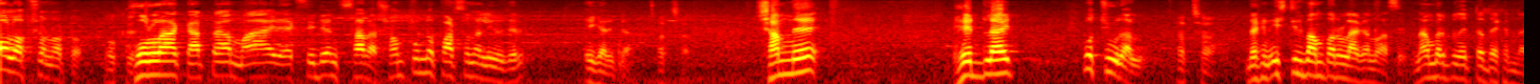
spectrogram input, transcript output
all option auto okay খোলা কাটা মায়ের অ্যাক্সিডেন্ট ছাড়া সম্পূর্ণ পার্সোনাল ইউজের এই গাড়িটা। আচ্ছা। সামনে হেডলাইট প্রচুর আলো। আচ্ছা। দেখেন স্টিল বাম্পারও লাগানো আছে। নাম্বার প্লেটটা দেখেন না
